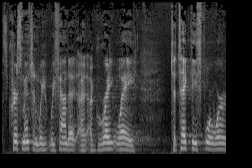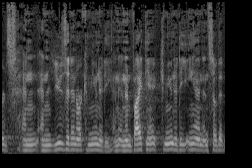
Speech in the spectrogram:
as Chris mentioned, we, we found a, a great way to take these four words and, and use it in our community and, and invite the community in, and so that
